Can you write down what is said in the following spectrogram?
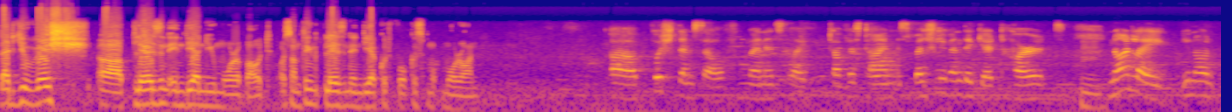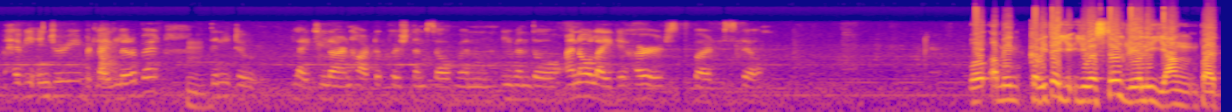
that you wish uh, players in India knew more about, or something the players in India could focus mo- more on? Uh, push themselves when it's like toughest time, especially when they get hurt. Not like you know heavy injury, but like a little bit. Hmm. They need to like learn how to push themselves when even though I know like it hurts, but still. Well, I mean, Kavita, you, you are still really young, but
